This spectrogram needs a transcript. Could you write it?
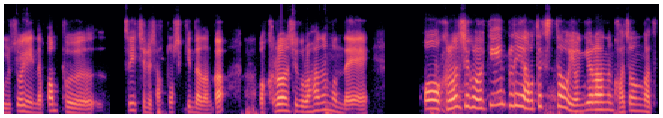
물속에 있는 펌프 스위치를 작동시킨다던가 뭐 그런 식으로 하는 건데 어 그런 식으로 게임 플레이하고 텍스트하고 연결하는 과정 같은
